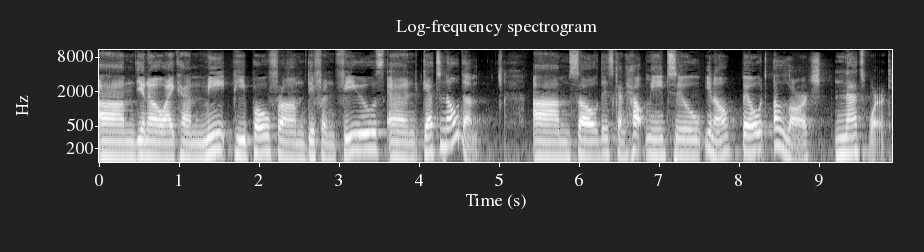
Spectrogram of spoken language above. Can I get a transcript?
Um, you know, I can meet people from different fields and get to know them. Um, so this can help me to, you know, build a large network.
